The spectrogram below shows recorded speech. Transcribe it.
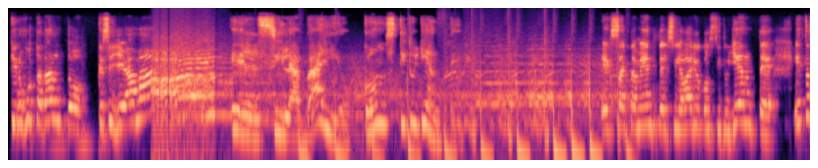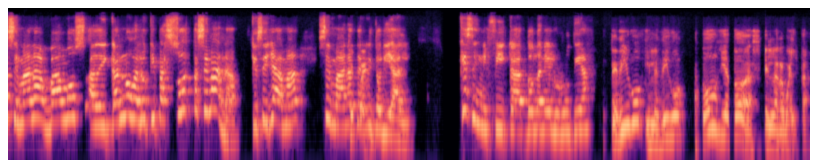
que nos gusta tanto, que se llama... El silabario constituyente. Exactamente, el silabario constituyente. Esta semana vamos a dedicarnos a lo que pasó esta semana, que se llama Semana pues. Territorial. ¿Qué significa, don Daniel Urrutia? Te digo y les digo a todos y a todas en la revuelta.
